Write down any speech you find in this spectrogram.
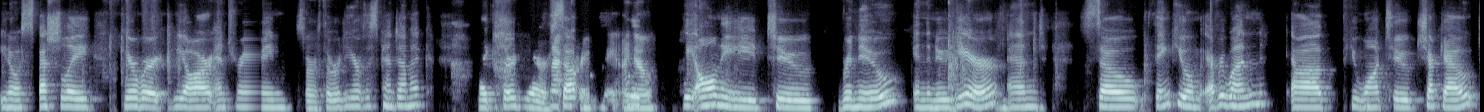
you know, especially here where we are entering sort of third year of this pandemic, like third year. Isn't So crazy? I know. we all need to renew in the new year. And so thank you, everyone. Uh, if you want to check out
